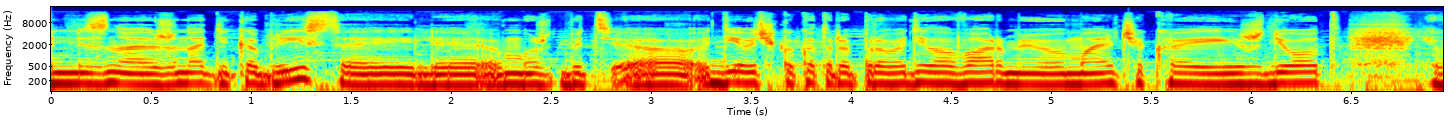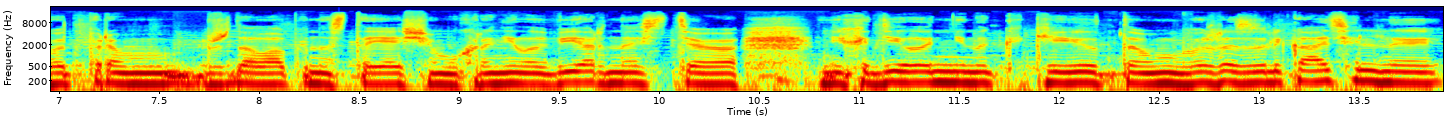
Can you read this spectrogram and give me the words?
не знаю, жена декабриста или, может быть, э, девочка, которая проводила в армию мальчика и ждет. И вот прям ждала по-настоящему, хранила верность, э, не ходила ни на какие там развлекательные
